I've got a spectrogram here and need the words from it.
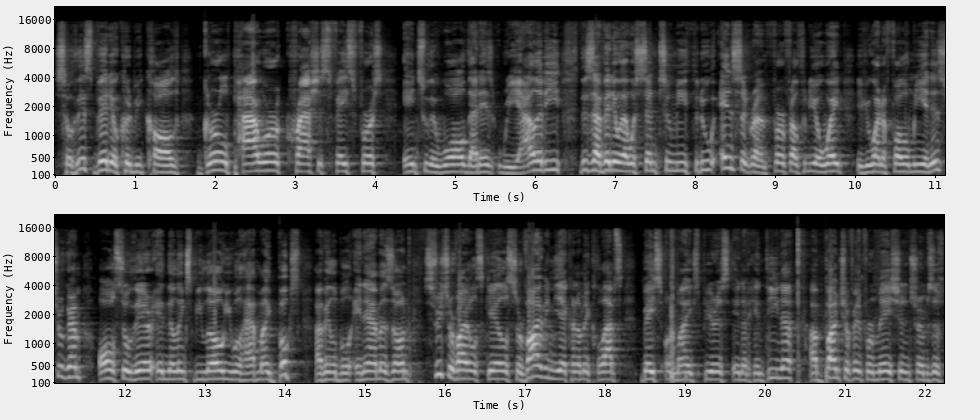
So this video could be called Girl Power Crashes Face First into the wall that is reality. This is a video that was sent to me through Instagram, Ferfal308. If you want to follow me on Instagram, also there in the links below, you will have my books available in Amazon, Street Survival Skills, Surviving the Economic Collapse, based on my experience in Argentina, a bunch of information in terms of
